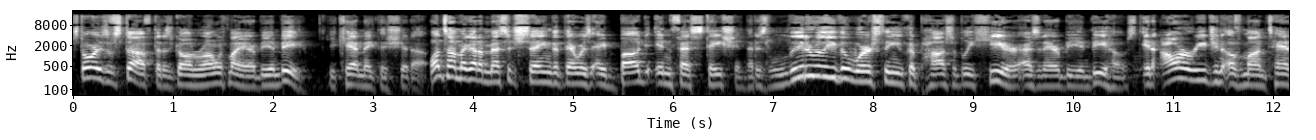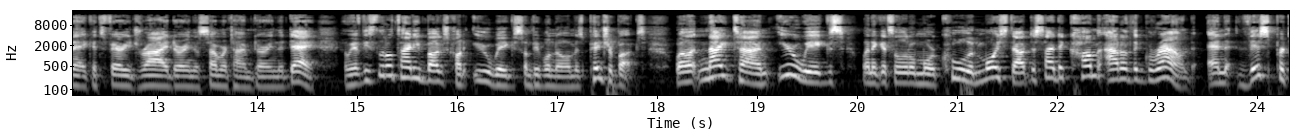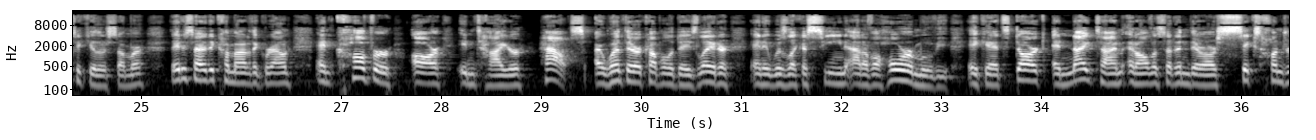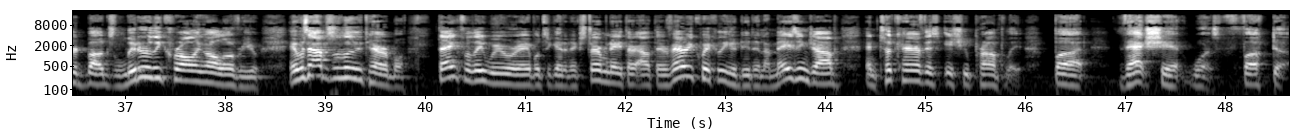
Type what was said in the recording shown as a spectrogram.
Stories of stuff that has gone wrong with my Airbnb. You can't make this shit up. One time I got a message saying that there was a bug infestation. That is literally the worst thing you could possibly hear as an Airbnb host. In our region of Montana, it gets very dry during the summertime during the day. And we have these little tiny bugs called earwigs. Some people know them as pincher bugs. Well, at nighttime, earwigs, when it gets a little more cool and moist out, decide to come out of the ground. And this particular summer, they decided to come out of the ground and cover our entire house. I went there a couple of days later and it was like a scene out of a horror movie. It gets dark and nighttime, and all of a sudden there are 600 bugs literally crawling all over you. It was absolutely terrible. Thankfully, we were able to get an exterminator out there very quickly who did an amazing job and took care of this issue promptly. But that shit was fucked up.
